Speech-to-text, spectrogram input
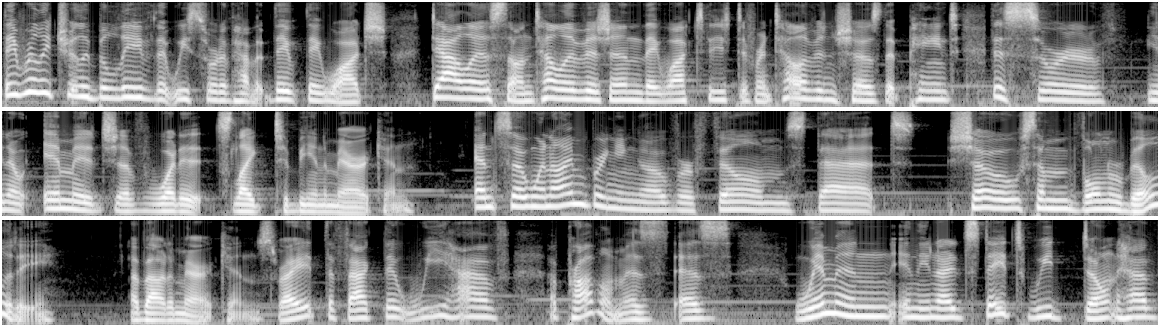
They really truly believe that we sort of have it. They, they watch Dallas on television, they watch these different television shows that paint this sort of you know, image of what it's like to be an American. And so when I'm bringing over films that show some vulnerability about Americans, right? The fact that we have a problem as as women in the United States, we don't have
